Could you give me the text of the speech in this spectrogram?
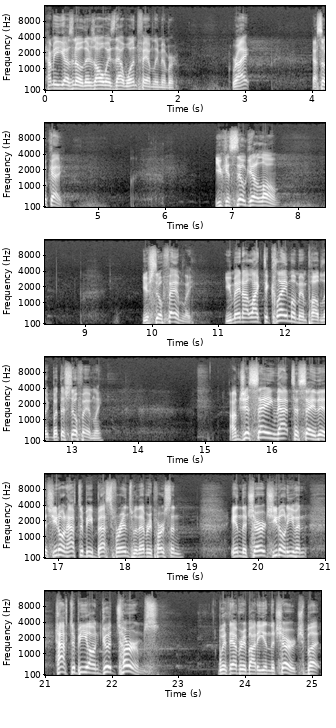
How many of you guys know there's always that one family member, right? That's okay. You can still get along. You're still family. You may not like to claim them in public, but they're still family. I'm just saying that to say this. You don't have to be best friends with every person in the church. You don't even have to be on good terms with everybody in the church. But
